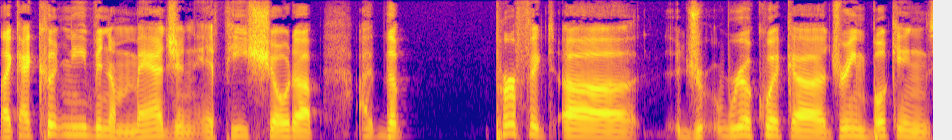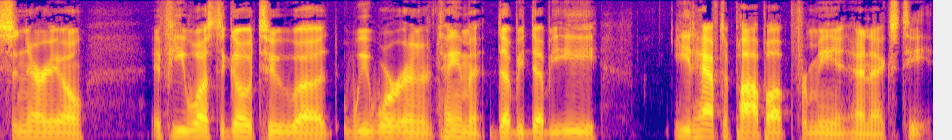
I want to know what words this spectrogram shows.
Like I couldn't even imagine if he showed up. I, the perfect, uh, dr- real quick, uh, dream booking scenario. If he was to go to uh, We Were Entertainment WWE, he'd have to pop up for me at NXT.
